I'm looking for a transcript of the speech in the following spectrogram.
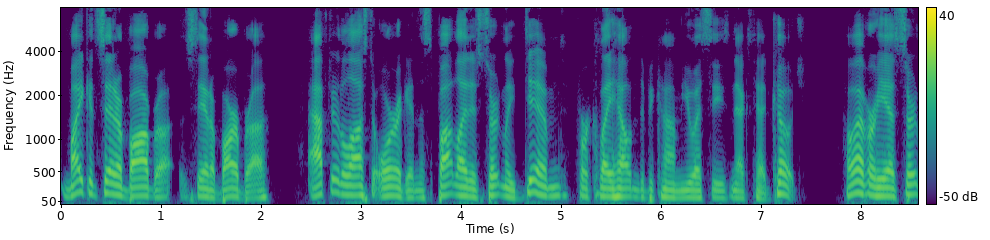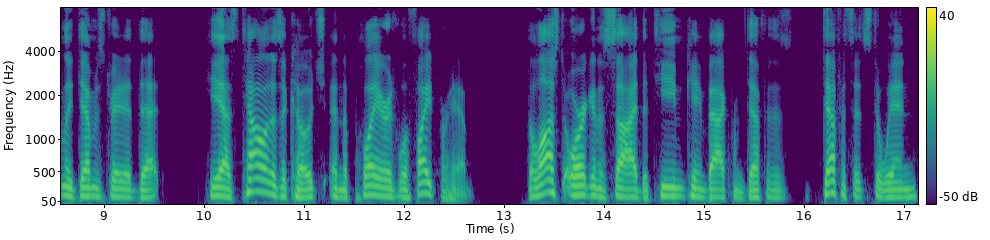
Mike in Santa Barbara, Santa Barbara. After the loss to Oregon, the spotlight is certainly dimmed for Clay Helton to become USC's next head coach. However, he has certainly demonstrated that he has talent as a coach, and the players will fight for him. The loss to Oregon aside, the team came back from deficits, deficits to win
